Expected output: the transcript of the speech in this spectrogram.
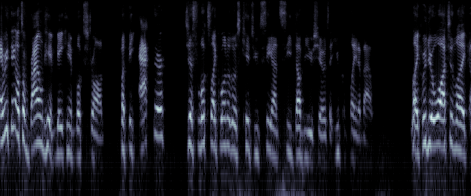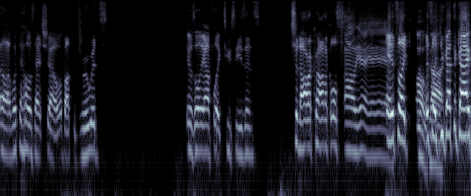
everything else around him making him look strong, but the actor just looks like one of those kids you'd see on CW shows that you complain about. Like when you're watching, like, uh, what the hell is that show about the druids? It was only on for like two seasons. Shannara Chronicles. Oh yeah, yeah, yeah, yeah. And it's like Oh, it's like you got the guy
